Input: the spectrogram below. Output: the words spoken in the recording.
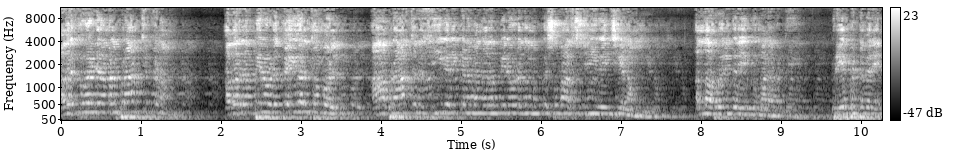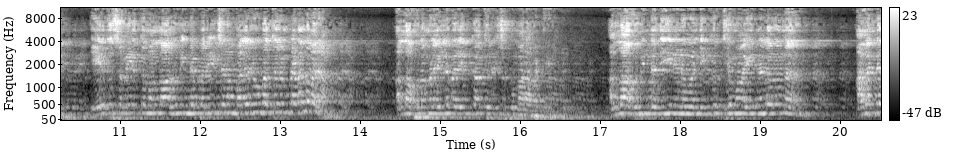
അവർക്ക് വേണ്ടി നമ്മൾ പ്രാർത്ഥിക്കണം. അവർ റബ്ബിനോട് കൈയുയർത്തുമ്പോൾ ആ പ്രാർത്ഥന സ്വീകരിക്കണമെന്ന് റബ്ബിനോട് നമുക്ക് ശുപാർശ ചെയ്യുകയും ചെയ്യണം. അള്ളാഹു അനുഗ്രഹിക്കുമാറാകട്ടെ. പ്രിയപ്പെട്ടവരെ ഏത് സമയത്തും അള്ളാഹുവിന്റെ പരീക്ഷണം പല രൂപത്തിലും കടന്നു വരാം. അള്ളാഹു നമ്മളെ എല്ലാവരെയും കാത്തു രക്ഷിക്കുമാറാകട്ടെ അള്ളാഹുവിന്റെ ദീനിനു വേണ്ടി കൃത്യമായി നിലനിന്ന് അവന്റെ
